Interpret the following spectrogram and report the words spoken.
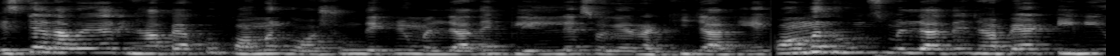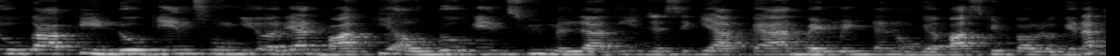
इसके अलावा यार, यहाँ पे आपको कॉमन वॉशरूम देखने को मिल जाते हैं क्लीनलेस वगैरह रखी जाती है। कॉमन रूम्स मिल जाते हैं जहाँ पे यार टीवी होगा, आपकी इंडोर गेम्स होंगी और यार बाकी आउटडोर गेम्स भी मिल जाती है, जैसे कि आपका यार बैडमिंटन हो गया बास्केटबॉल वगैरह।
